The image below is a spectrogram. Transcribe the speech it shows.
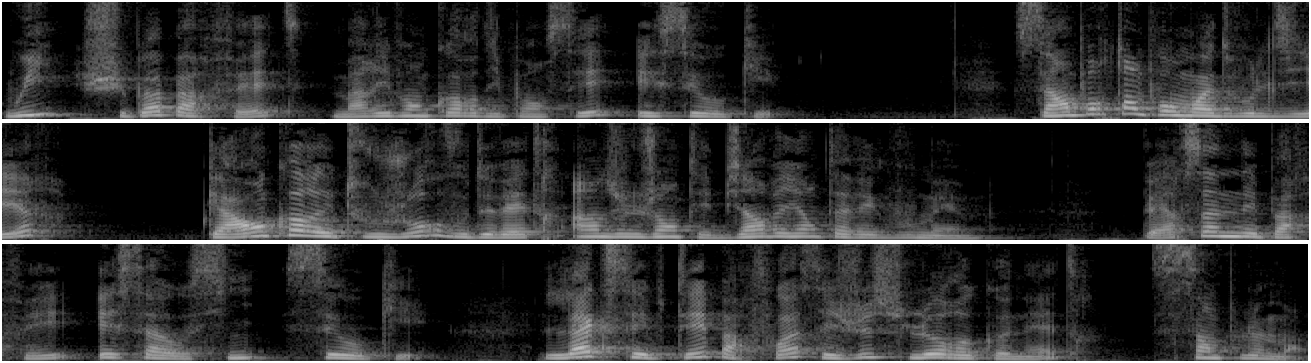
Oui, je suis pas parfaite, m'arrive encore d'y penser et c'est ok. C'est important pour moi de vous le dire, car encore et toujours, vous devez être indulgente et bienveillante avec vous-même. Personne n'est parfait, et ça aussi, c'est ok. L'accepter, parfois, c'est juste le reconnaître, simplement.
